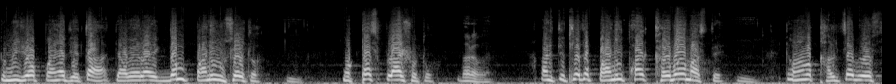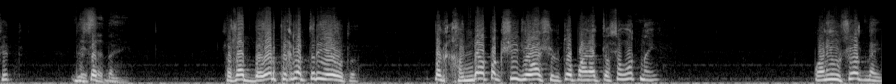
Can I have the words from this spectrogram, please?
तुम्ही जेव्हा पाण्यात येता त्यावेळेला एकदम पाणी उसळतं. मोठा स्प्लॅश होतो. बरोबर. आणि तिथलं ते पाणी फार खळबळ असते त्यामुळे मग खालचं व्यवस्थित दिसत नाही. त्याचा दगड फेकला तरी हे होतं. पण खंडा पक्षी जेव्हा शिरतो पाण्यात तसं होत नाही. पाणी उसळत नाही.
